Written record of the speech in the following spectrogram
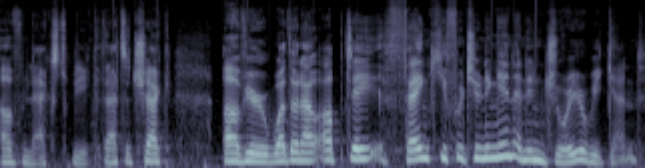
of next week. That's a check of your Weather Now update. Thank you for tuning in and enjoy your weekend.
